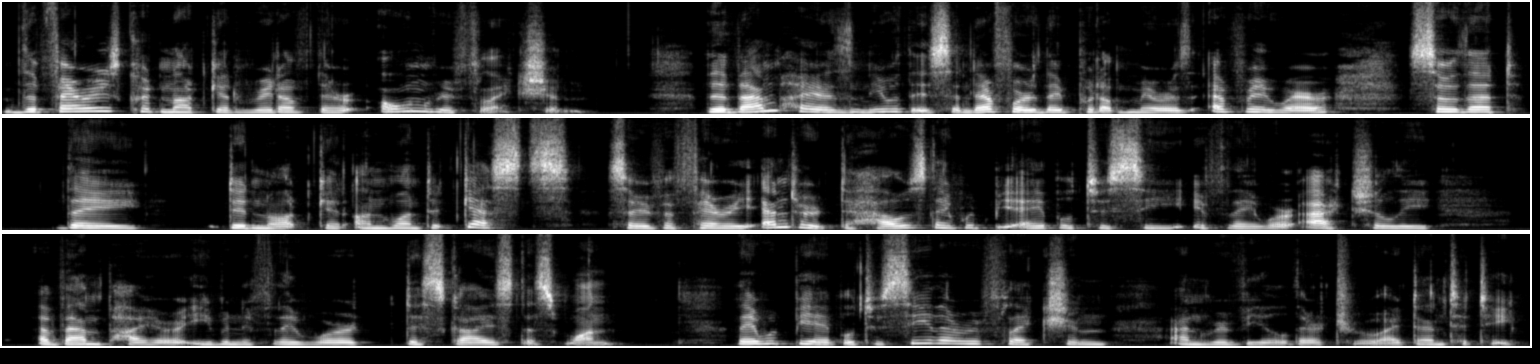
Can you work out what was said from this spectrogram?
the fairies could not get rid of their own reflection. The vampires knew this, and therefore they put up mirrors everywhere so that they did not get unwanted guests. So if a fairy entered the house, they would be able to see if they were actually a vampire, even if they were disguised as one. They would be able to see their reflection and reveal their true identity.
